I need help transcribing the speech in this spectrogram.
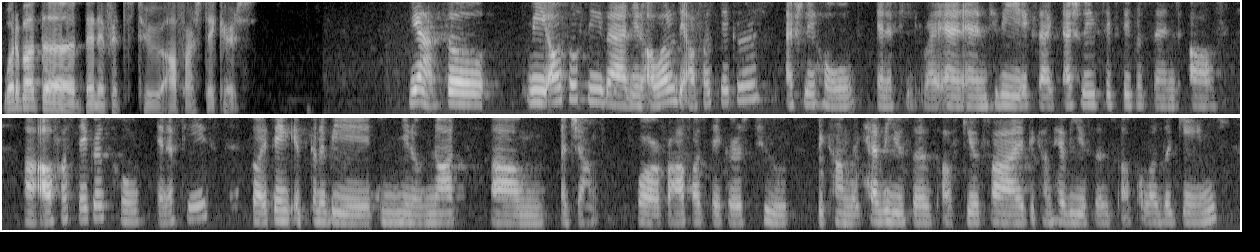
What about the benefits to Alpha stakers? Yeah, so we also see that you know a lot of the alpha stakers actually hold NFT, right? And and to be exact, actually 60% of uh, alpha stakers hold NFTs. So I think it's going to be you know not um, a jump for for alpha stakers to become like heavy users of GuildFi, become heavy users of all of the games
